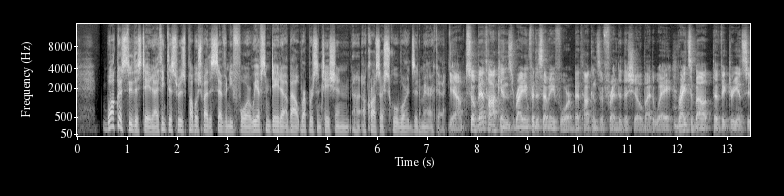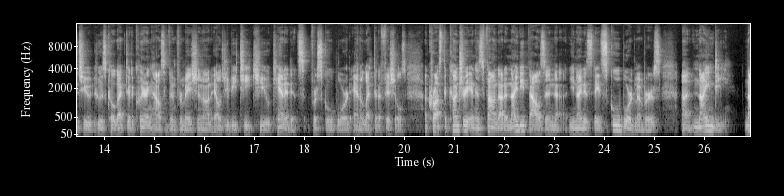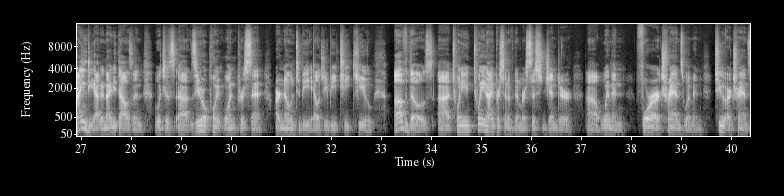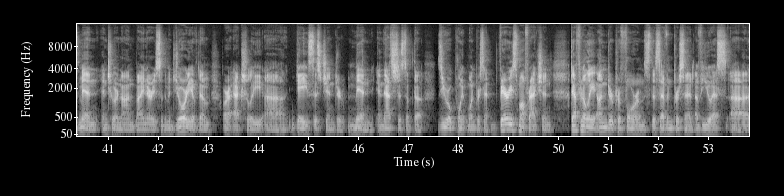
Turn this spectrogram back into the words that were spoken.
walk us through this data. I think this was published by the 74. We have some data about representation uh, across our school boards in America. Yeah. So Beth Hawkins, writing for the 74, Beth Hawkins, a friend of the show, by the way, writes about the Victory Institute, who has collected a clearinghouse of information on LGBTQ candidates for school board and elected officials across the country and has found out of 90,000 United States school board members, uh, 90 90 out of 90,000, which is uh, 0.1%, are known to be LGBTQ. Of those, uh, 20, 29% of them are cisgender uh, women Four are trans women, two are trans men, and two are non binary. So the majority of them are actually uh, gay cisgender men. And that's just of the 0.1%. Very small fraction. Definitely underperforms the 7% of US uh,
